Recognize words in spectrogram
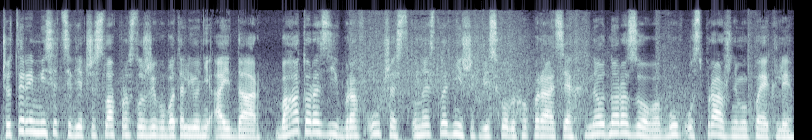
Чотири місяці В'ячеслав прослужив у батальйоні Айдар. Багато разів брав участь у найскладніших військових операціях. Неодноразово був у справжньому пеклі.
